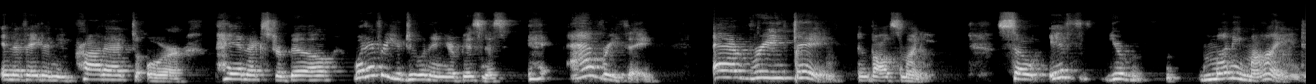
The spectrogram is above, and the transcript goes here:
innovate a new product or pay an extra bill, whatever you're doing in your business, everything, everything involves money. So if your money mind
